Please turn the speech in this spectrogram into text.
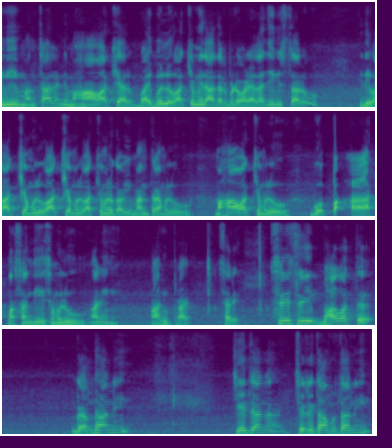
ఇవి మంత్రాలండి మహావాక్యాలు. బైబిల్లో వాక్యం మీద ఆధారపడి వాడు ఎలా జీవిస్తారు? ఇది వాక్యములు వాక్యములు వాక్యములు కవి మంత్రములు మహావాక్యములు గొప్ప ఆత్మ సందేశములు అని నా అభిప్రాయం. సరే శ్రీ శ్రీ భాగవత్ గ్రంథాన్ని చైతన్య చరితామృతాన్ని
